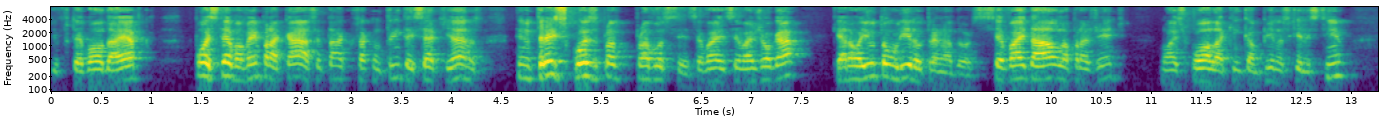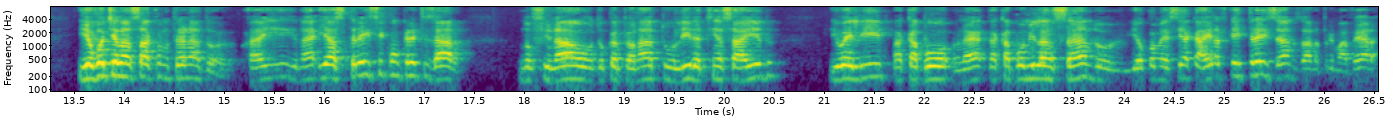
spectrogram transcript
de futebol da época. Pô, Estevão, vem para cá, você está com 37 anos, tenho três coisas para você. Você vai, você vai jogar, que era o Ailton Lira, o treinador. Você vai dar aula para a gente, numa escola aqui em Campinas que eles tinham, e eu vou te lançar como treinador. Aí, né, e as três se concretizaram. No final do campeonato, o Lira tinha saído e o Eli acabou, né, acabou me lançando e eu comecei a carreira. Fiquei três anos lá no Primavera,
